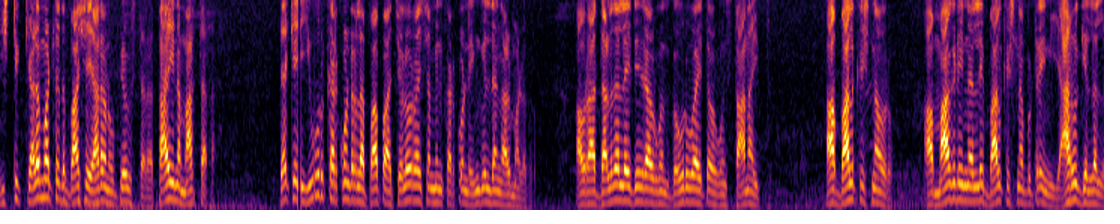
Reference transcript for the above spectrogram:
ಇಷ್ಟು ಕೆಳಮಟ್ಟದ ಭಾಷೆ ಯಾರನ್ನು ಉಪಯೋಗಿಸ್ತಾರ? ತಾಯಿನ ಮಾರ್ತಾರ. ಯಾಕೆ ಇವ್ರು ಕರ್ಕೊಂಡ್ರಲ್ಲ ಪಾಪ ಚಲೋ ರಾಯಸ್ವಾಮಿನ ಕರ್ಕೊಂಡು ಹೆಂಗಿಲ್ದಂಗೆ ಹಾಳು ಮಾಡಿದ್ರು? ಅವ್ರು ಆ ದಳದಲ್ಲೇ ಇದ್ದಿದ್ರೆ ಅವ್ರಿಗೊಂದು ಗೌರವ ಆಯಿತು, ಅವ್ರಿಗೊಂದು ಸ್ಥಾನ ಇತ್ತು. ಆ ಬಾಲಕೃಷ್ಣ ಅವರು, ಆ ಮಾಗಡಿನಲ್ಲಿ ಬಾಲಕೃಷ್ಣ ಬಿಟ್ಟರೆ ಇನ್ನು ಯಾರೂ ಗೆಲ್ಲಲ್ಲ.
